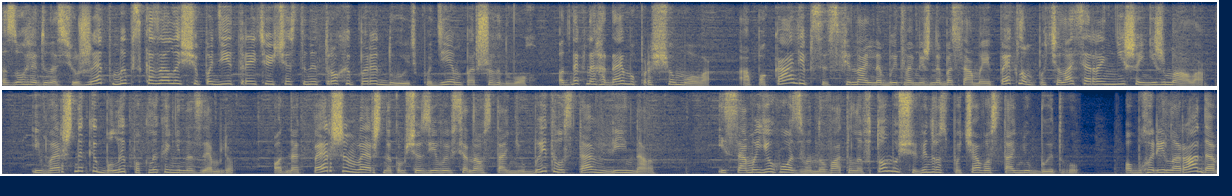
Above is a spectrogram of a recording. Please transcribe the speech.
З огляду на сюжет, ми б сказали, що події третьої частини трохи передують подіям перших двох. Однак нагадаємо, про що мова. Апокаліпсис, фінальна битва між небесами і пеклом, почалася раніше, ніж мала, і вершники були покликані на землю. Однак першим вершником, що з'явився на останню битву, став війна. І саме його звинуватили в тому, що він розпочав останню битву. Обгоріла рада,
